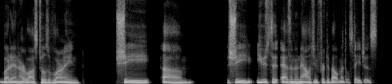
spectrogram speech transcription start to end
but in her Lost Tools of Learning, she um, she used it as an analogy for developmental stages,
